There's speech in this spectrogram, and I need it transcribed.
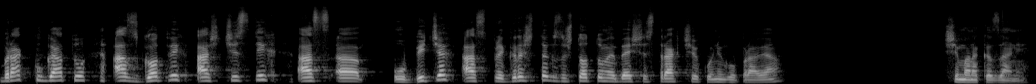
брак, когато аз готвих, аз чистих, аз а, обичах, аз прегръщах, защото ме беше страх, че ако не го правя, ще има наказание.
